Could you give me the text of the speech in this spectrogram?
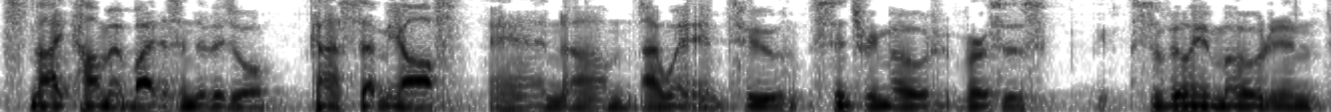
snide comment by this individual kind of set me off. And um, I went into sentry mode versus civilian mode and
